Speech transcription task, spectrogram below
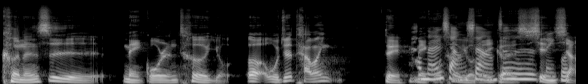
可能是美国人特有，呃，我觉得台湾对美国特有的一个现象。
